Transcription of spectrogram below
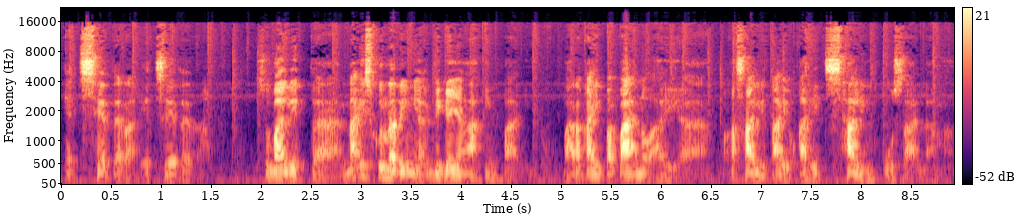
etc. etc. Subalit, ah, nais ko na rin ah, ibigay ang aking panig para kahit papano ay ah, makasali tayo kahit saling pusa lamang.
